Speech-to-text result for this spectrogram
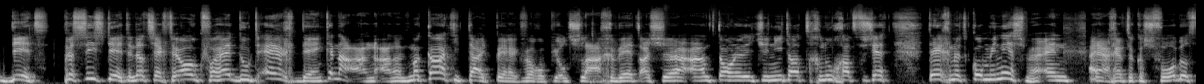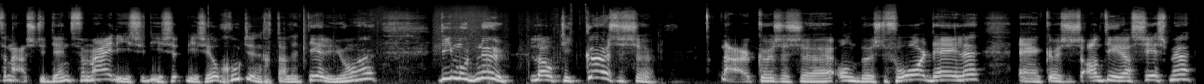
Dit, precies dit. En dat zegt hij ook van het doet erg denken nou, aan, aan het McCarthy-tijdperk waarop je ontslagen werd als je aantoonde dat je niet had, genoeg had verzet tegen het communisme. En, hij geeft ook als voorbeeld van nou, een student van mij, die is, die, is, die is heel goed, een getalenteerde jongen. Die moet nu, loopt die cursussen nou, cursussen onbewuste vooroordelen en cursussen antiracisme,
